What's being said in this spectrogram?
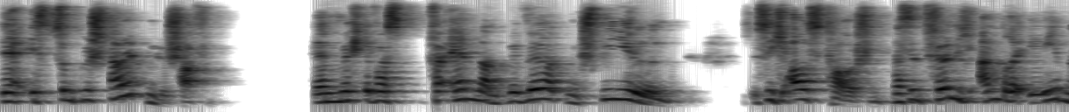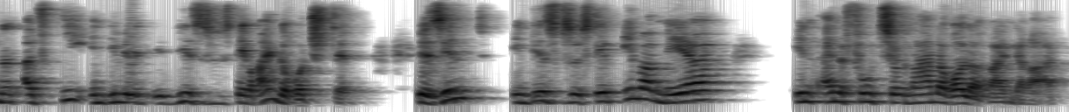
der ist zum Gestalten geschaffen. Der möchte was verändern, bewirken, spielen, sich austauschen. Das sind völlig andere Ebenen als die, in die wir in dieses System reingerutscht sind. Wir sind in dieses System immer mehr in eine funktionale Rolle reingeraten.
